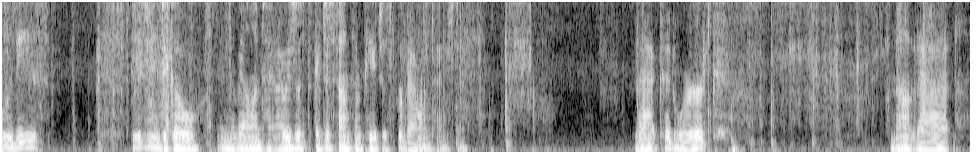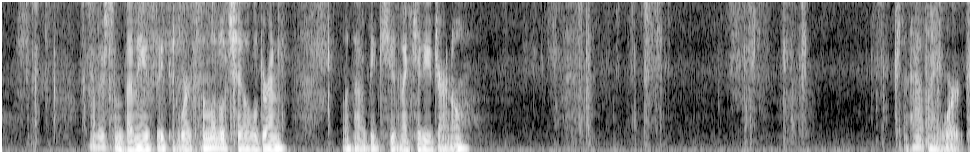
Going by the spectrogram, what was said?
Ooh, these these need to go in the Valentine. I was just I just found some pages for Valentine's Day. That could work. Not that. Oh, there's some bunnies. They could work. Some little children. Well, that would be cute in the kitty journal. That might work.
